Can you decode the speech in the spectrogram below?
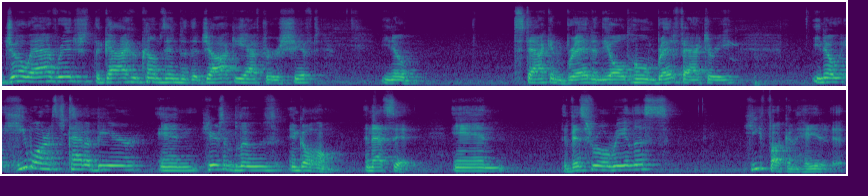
Joe Average, the guy who comes into the jockey after a shift, you know, stacking bread in the old home bread factory, you know, he wanted to have a beer and hear some blues and go home. And that's it. And the visceral realists, he fucking hated it.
